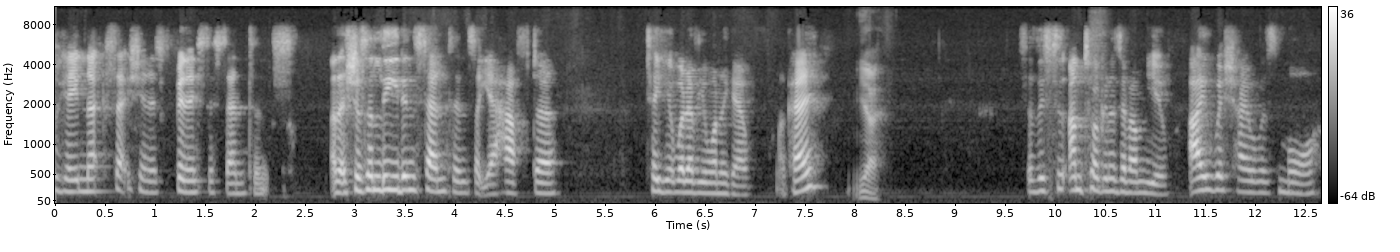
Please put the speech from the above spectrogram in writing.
Okay, next section is finish the sentence, and it's just a leading sentence that you have to take it wherever you want to go. Okay. Yeah. So this is I'm talking as if I'm you. I wish I was more.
